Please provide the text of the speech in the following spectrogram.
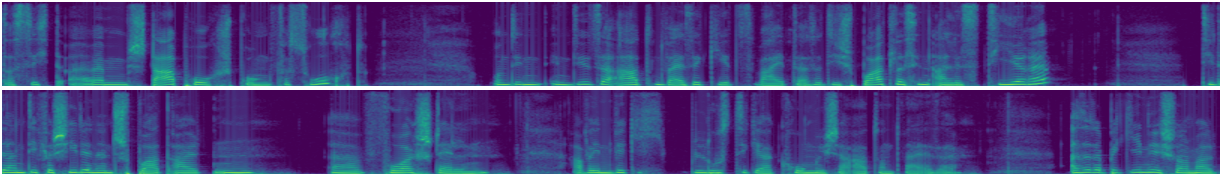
das sich beim Stabhochsprung versucht. Und in, in dieser Art und Weise geht es weiter. Also die Sportler sind alles Tiere, die dann die verschiedenen Sportarten äh, vorstellen, aber in wirklich lustiger, komischer Art und Weise. Also der Beginn ist schon mal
